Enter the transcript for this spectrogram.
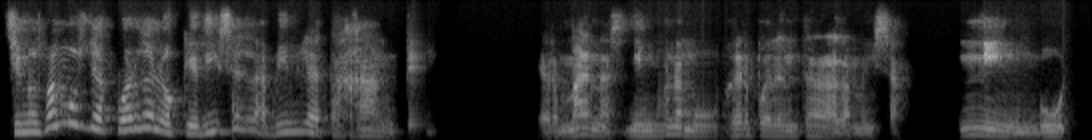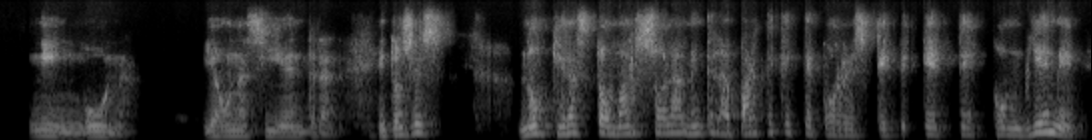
si nos vamos de acuerdo a lo que dice la Biblia tajante, Hermanas, ninguna mujer puede entrar a la misa. Ninguna, ninguna. Y aún así entran. Entonces, no quieras tomar solamente la parte que te, que que te conviene.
